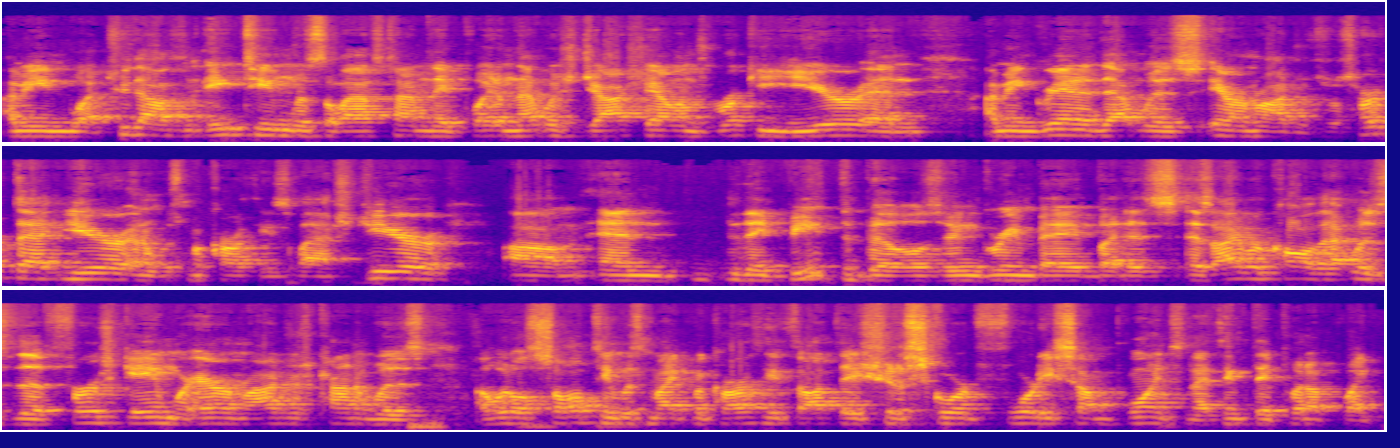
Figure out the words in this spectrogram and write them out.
I mean, what 2018 was the last time they played them. That was Josh Allen's rookie year, and I mean, granted, that was Aaron Rodgers was hurt that year, and it was McCarthy's last year. Um, and they beat the Bills in Green Bay. But as, as I recall, that was the first game where Aaron Rodgers kind of was a little salty with Mike McCarthy, thought they should have scored 40 some points, and I think they put up like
